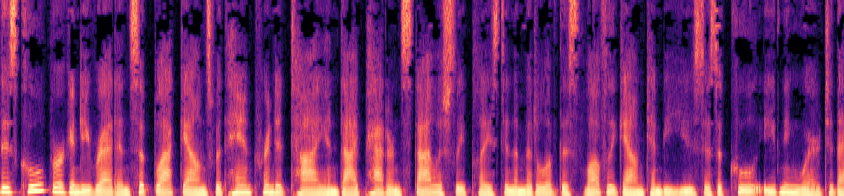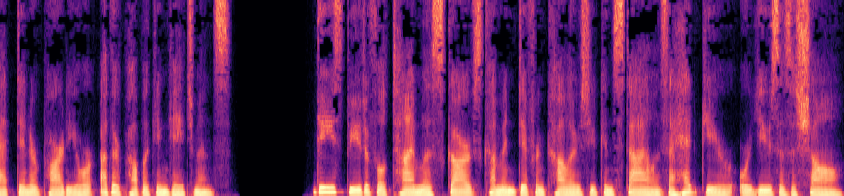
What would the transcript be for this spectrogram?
This cool burgundy red and soot black gowns with hand printed tie and dye patterns stylishly placed in the middle of this lovely gown can be used as a cool evening wear to that dinner party or other public engagements. These beautiful timeless scarves come in different colors you can style as a headgear or use as a shawl.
